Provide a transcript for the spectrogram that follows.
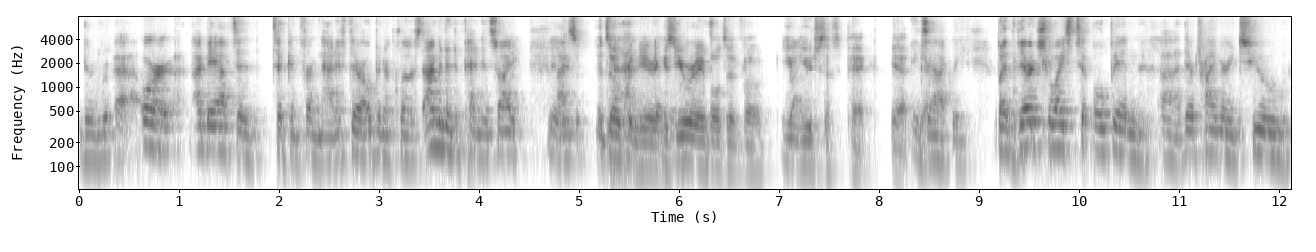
the, uh, or I may have to, to confirm that if they're open or closed. I'm an independent, so I, Yeah, It's, it's open here because you were able to vote. You, you just have to pick. Yeah. exactly. But their choice to open, uh, their primary to,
